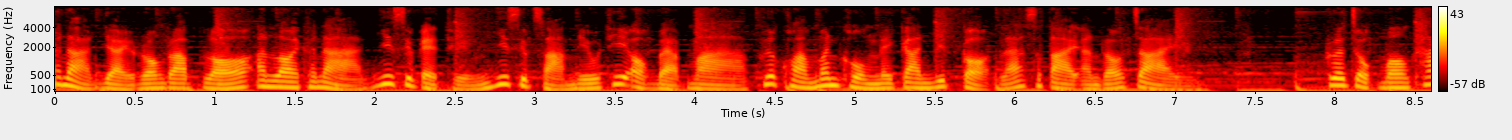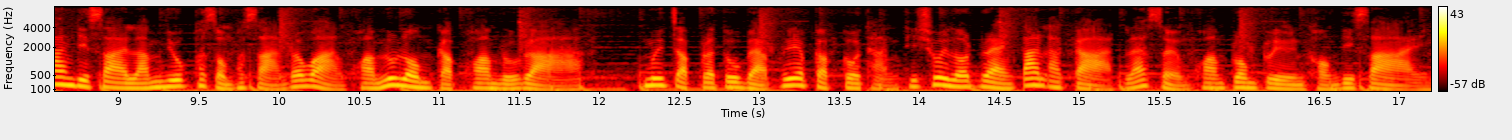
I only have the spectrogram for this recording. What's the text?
ขนาดใหญ่รองรับล้ออันลอยขนาด 21-23 นิ้วที่ออกแบบมาเพื่อความมั่นคงในการยึดเกาะและสไตล์อันเร้าใจ กระจกมองข้างดีไซน์ล้ำยุคผสมผสานระหว่างความลุ่ลมกับความหรูหรา มือจับประตูแบบเรียบกับตัวถังที่ช่วยลดแรงต้านอากาศ และเสริมความกลมกลืนของดีไซน์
